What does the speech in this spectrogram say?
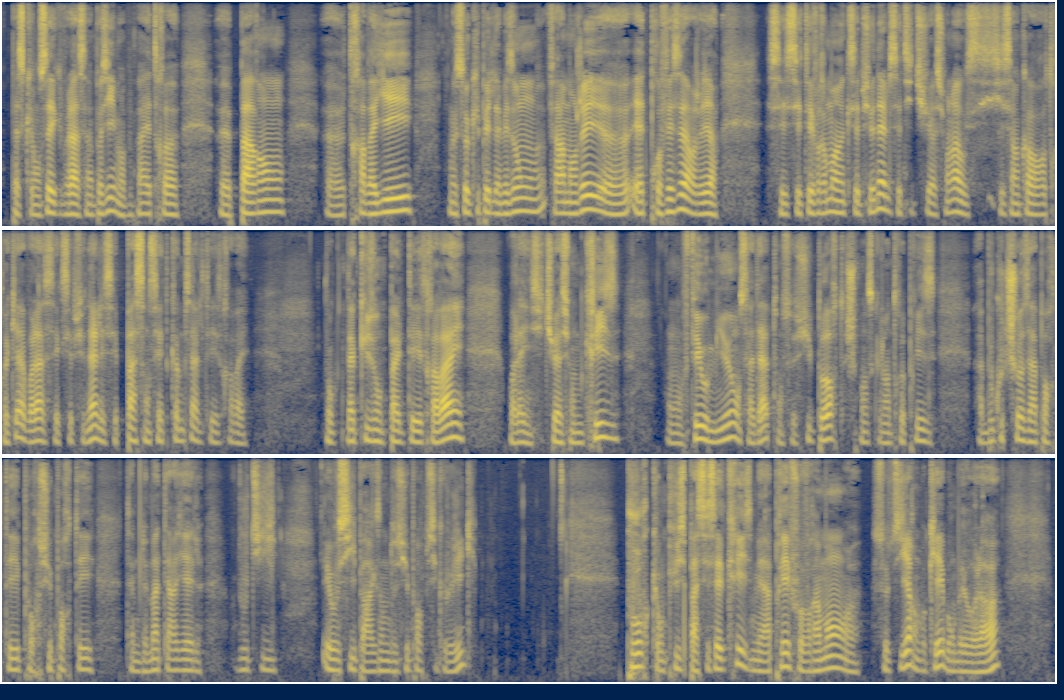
Parce qu'on sait que voilà, c'est impossible, on ne peut pas être euh, parent, euh, travailler, s'occuper de la maison, faire à manger euh, et être professeur. Je veux dire, c'était vraiment exceptionnel cette situation-là, ou si c'est encore votre cas, voilà, c'est exceptionnel et c'est pas censé être comme ça le télétravail. Donc n'accusons pas le télétravail, voilà une situation de crise, on fait au mieux, on s'adapte, on se supporte. Je pense que l'entreprise a beaucoup de choses à apporter pour supporter en termes de matériel, d'outils et aussi par exemple de support psychologique pour qu'on puisse passer cette crise. Mais après, il faut vraiment euh, se dire, ok, bon ben voilà,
